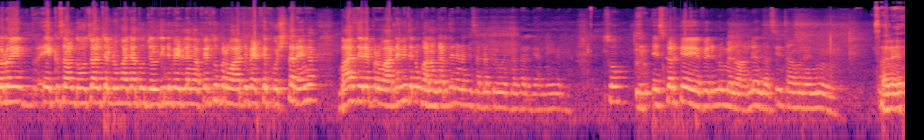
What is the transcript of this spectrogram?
ਚਲੋ ਇੱਕ ਇੱਕ ਸਾਲ ਦੋ ਸਾਲ ਚੱਲੂਗਾ ਜਾਂ ਤੂੰ ਜਲਦੀ ਨਿਬੇੜ ਲੇਗਾ ਫਿਰ ਤੂੰ ਪਰਿਵਾਰ 'ਚ ਬੈਠ ਕੇ ਖੁਸ਼ ਤਾਂ ਰਹੇਗਾ। ਬਾਅਦ ਤੇਰੇ ਪਰਿਵਾਰ ਨੇ ਵੀ ਤੈਨੂੰ ਗਾਲਾਂ ਕੱਢਦੇ ਰਹਿਣਾ ਕਿ ਸਾਡਾ ਪਿਓ ਇਦਾਂ ਕਰ ਗਿਆ ਨਹੀਂ ਕਰ ਗਿਆ। ਸੋ ਇਸ ਕਰਕੇ ਫਿਰ ਇਹਨੂੰ ਮੈਂ ਨਾਲ ਲਿਆਂਦਾ ਸੀ ਤਾਂ ਹੁਣ ਇਹਨੂੰ ਸਰ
